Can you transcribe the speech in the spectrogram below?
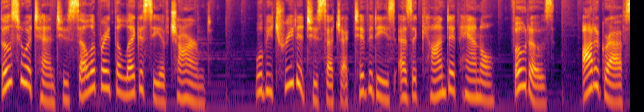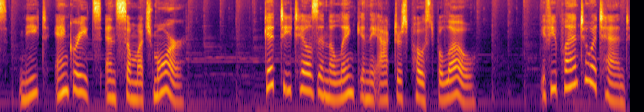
Those who attend to celebrate the legacy of Charmed will be treated to such activities as a Conde panel, photos, autographs, meet and greets, and so much more. Get details in the link in the actor's post below. If you plan to attend,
